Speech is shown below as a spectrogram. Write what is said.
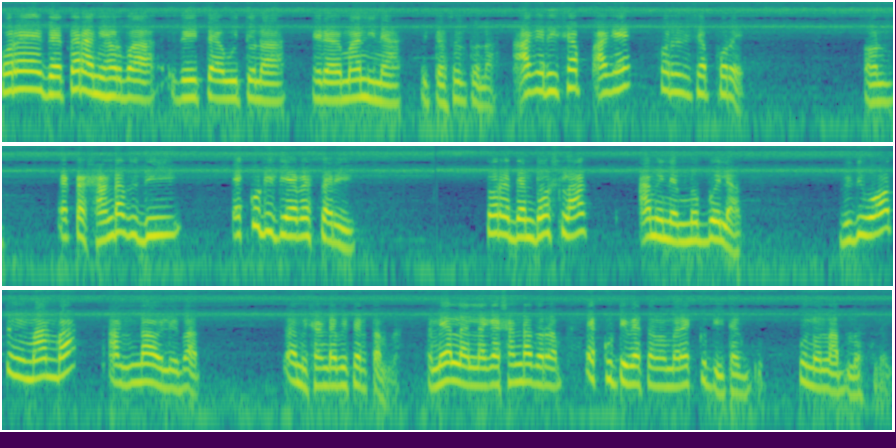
পরে যে তার আমি হরবা যে এটা উইতো না এটা মানি না এটা চলতো না। আগের হিসাব আগে পরের হিসাব পরে। একটা ঠান্ডা যদি এক কোটি টাকা বেচারি তোরে দেন দশ লাখ আমি নেম নব্বই লাখ। যদি ও তুমি মানবা আর না হইলে বাদ। আমি ঠান্ডা বিচারতাম না। আমি আল্লাহ লাগে ঠান্ডা ধরাম এক কোটি বেচাম আমার এক কোটি থাকব। কোনো লাভ লস নেই।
